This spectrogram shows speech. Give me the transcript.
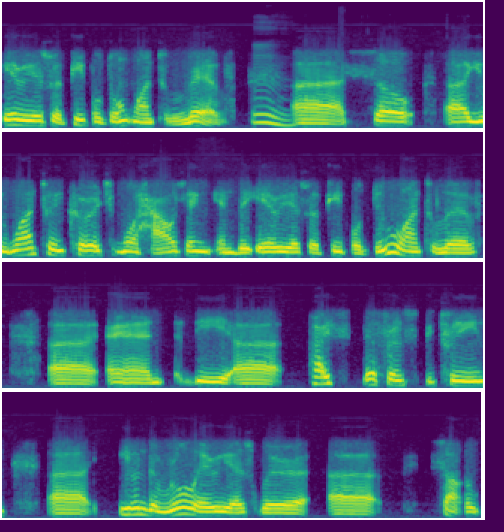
areas where people don't want to live. Mm. Uh, so uh, you want to encourage more housing in the areas where people do want to live, uh, and the uh, price difference between uh, even the rural areas where uh, some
